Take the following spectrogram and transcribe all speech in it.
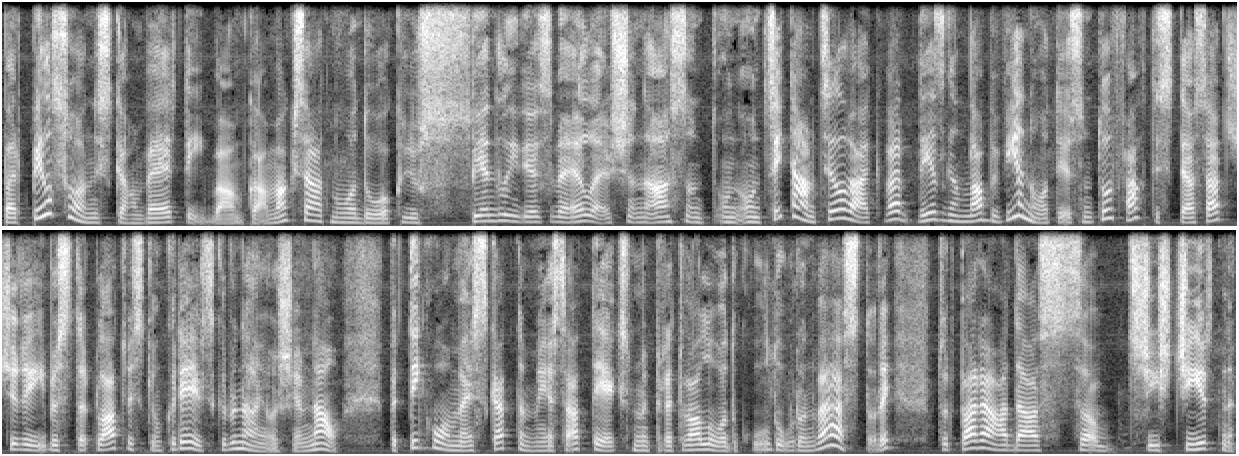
par pilsoniskām vērtībām, kā maksāt nodokļus, piedalīties vēlēšanās, un, un, un citām cilvēki var diezgan labi vienoties. Tur faktiski tās atšķirības starp latviešu un krievisku runājošiem nav. Bet tikko mēs skatāmies attieksmi pret valodu, kultūru un vēsturi, tur parādās uh, šī šķirtne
